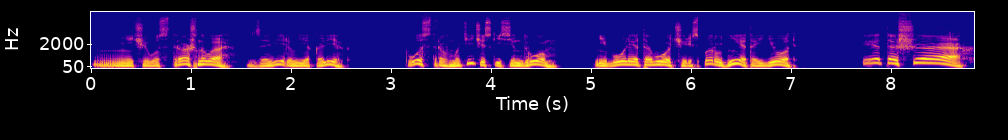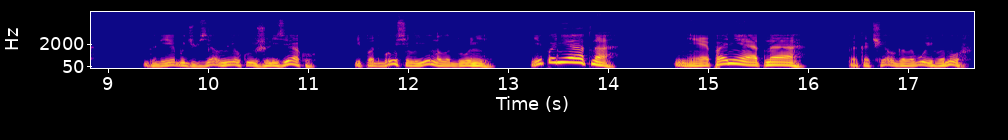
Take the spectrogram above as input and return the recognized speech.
Ничего страшного, заверил я коллег. Посттравматический синдром. Не более того, через пару дней отойдет. Это шах! Глебыч взял мелкую железяку и подбросил ее на ладони. Непонятно. Непонятно, покачал головой Иванов.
